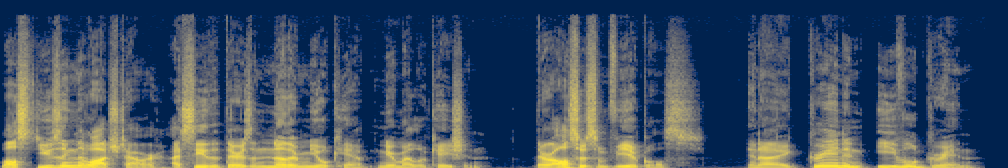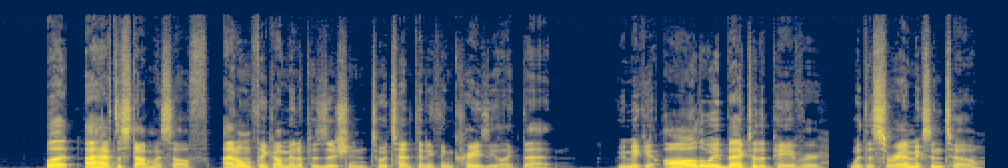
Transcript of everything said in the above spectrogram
Whilst using the watchtower, I see that there is another mule camp near my location. There are also some vehicles, and I grin an evil grin. But I have to stop myself. I don't think I'm in a position to attempt anything crazy like that. We make it all the way back to the paver with the ceramics in tow,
